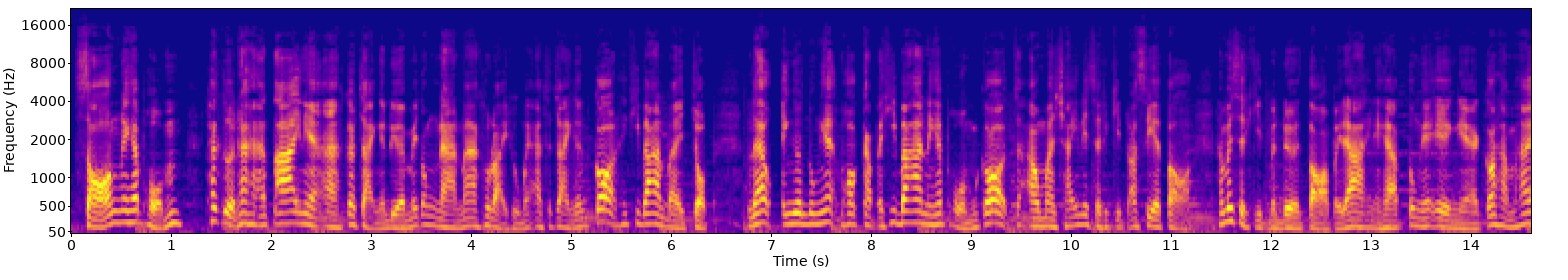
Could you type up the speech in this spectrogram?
2นะครับผมถ้าเกิดทหารตายเนี่ยอะก็จ่ายเงินเดือนไม่ต้องนานมากเท่าไหร่ถูกไหมอาจจะจ่ายเงินก้อนให้ที่บ้านไปจบ แล้วไอ้เงินตรงเนี้ยพอกลับไปที่บ้านนะครับผมก็จะเอามาใช้ในเศรษฐกิจรัสเซียต่อทำให้เศรษฐกิจมันเดินต่อไปได้นะครับ ตรงเนี้ยเองเนี่ยก็ทำให้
